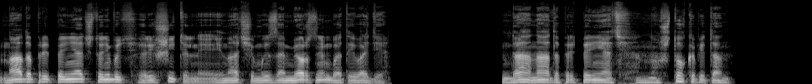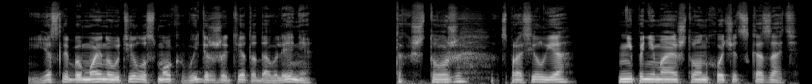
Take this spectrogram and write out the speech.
«надо предпринять что-нибудь решительное, иначе мы замерзнем в этой воде». «Да, надо предпринять. Но что, капитан?» Если бы мой Наутилус смог выдержать это давление... «Так что же?» — спросил я, не понимая, что он хочет сказать.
